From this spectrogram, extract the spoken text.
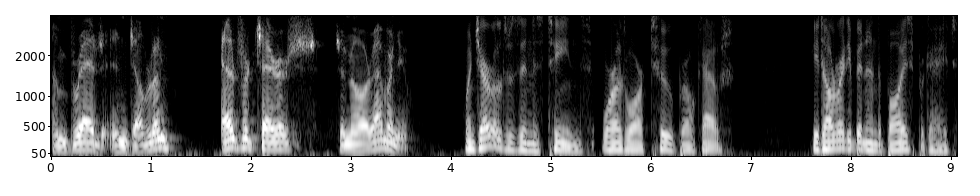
and bred in Dublin, Elford Terrace to Nor Avenue. When Gerald was in his teens, World War II broke out. He'd already been in the Boys Brigade,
